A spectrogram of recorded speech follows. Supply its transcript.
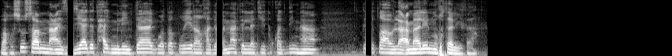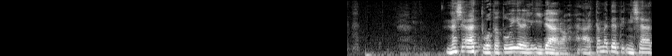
وخصوصا مع زيادة حجم الإنتاج وتطوير الخدمات التي تقدمها قطاع الأعمال المختلفة. نشأت وتطوير الإدارة. اعتمدت نشأة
